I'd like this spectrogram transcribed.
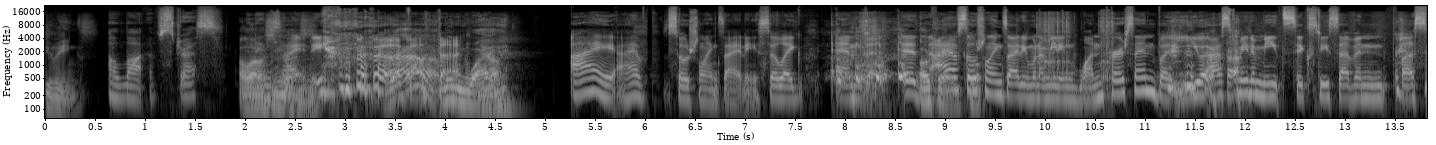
feelings? a lot of stress A lot and of stress. anxiety Yeah, I mean, why? Yeah. I I have social anxiety. So like, and it, I Okay, have cool. social anxiety when I'm meeting one person. But you asked me to meet 67 plus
